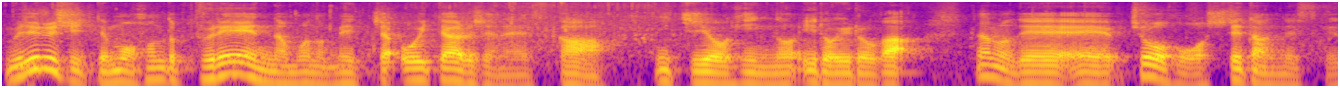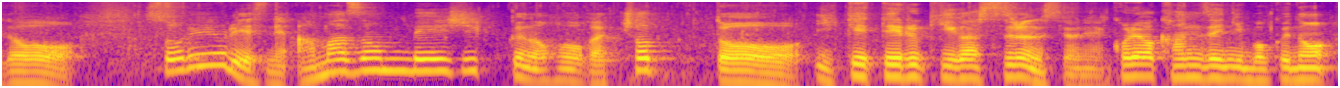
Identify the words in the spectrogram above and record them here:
無印ってもうほんとプレーンなものめっちゃ置いてあるじゃないですか。日用品のいろいろが。なので、えー、重宝してたんですけどそれよりですね Amazon Basic の方がちょっといけてる気がするんですよね。これは完全に僕の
